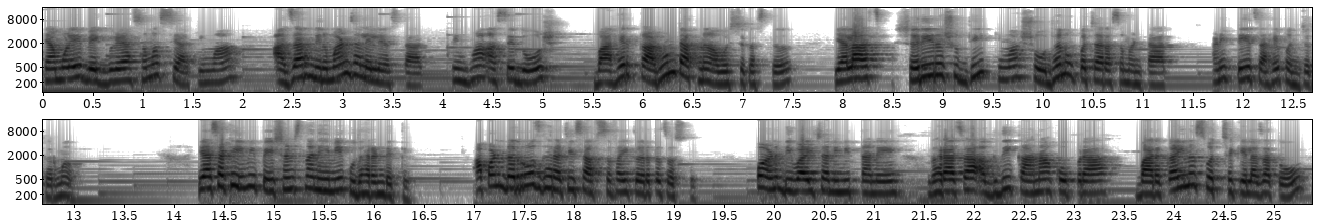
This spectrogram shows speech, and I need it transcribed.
त्यामुळे वेगवेगळ्या समस्या किंवा आजार निर्माण झालेले असतात तेव्हा असे दोष बाहेर काढून टाकणं आवश्यक असतं. यालाच शरीरशुद्धी किंवा शोधन उपचार असं म्हणतात आणि तेच आहे पंचकर्म. यासाठी मी पेशंट्सना नेहमी एक उदाहरण देते. आपण दररोज घराची साफसफाई करतच असतो. पण दिवाळीच्या निमित्ताने घराचा अगदी काना कोपरा बारकाईनं स्वच्छ केला जातो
